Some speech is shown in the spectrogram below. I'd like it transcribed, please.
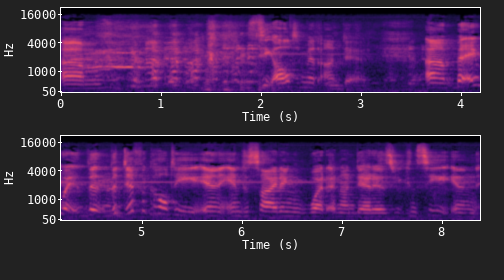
Um, it's the ultimate undead. Um, but anyway, the, the difficulty in, in deciding what an undead is, you can see in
